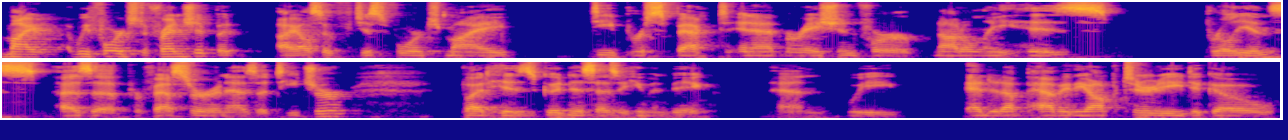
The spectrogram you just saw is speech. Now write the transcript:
my we forged a friendship, but I also just forged my deep respect and admiration for not only his brilliance as a professor and as a teacher, but his goodness as a human being. And we ended up having the opportunity to go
